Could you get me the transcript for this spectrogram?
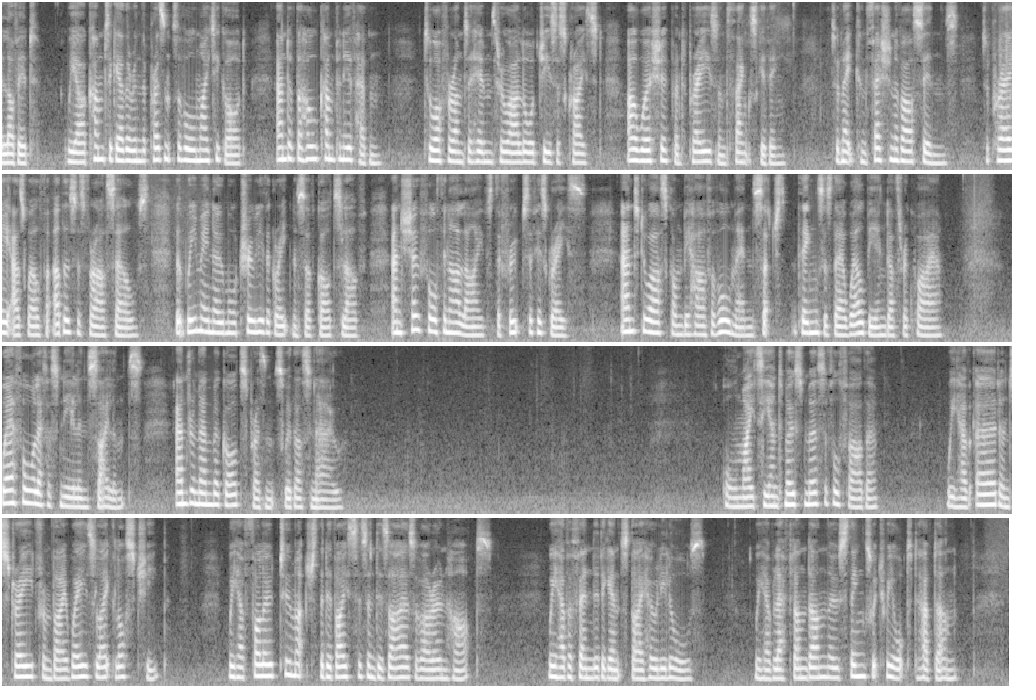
Beloved, we are come together in the presence of Almighty God and of the whole company of heaven, to offer unto him through our Lord Jesus Christ our worship and praise and thanksgiving, to make confession of our sins, to pray as well for others as for ourselves, that we may know more truly the greatness of God's love, and show forth in our lives the fruits of his grace, and to ask on behalf of all men such things as their well-being doth require Wherefore let us kneel in silence and remember God's presence with us now. Almighty and most merciful Father, we have erred and strayed from thy ways like lost sheep. We have followed too much the devices and desires of our own hearts. We have offended against thy holy laws. We have left undone those things which we ought to have done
